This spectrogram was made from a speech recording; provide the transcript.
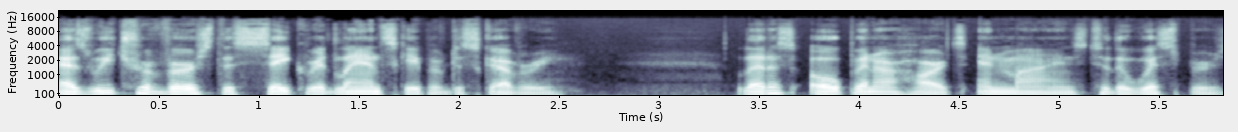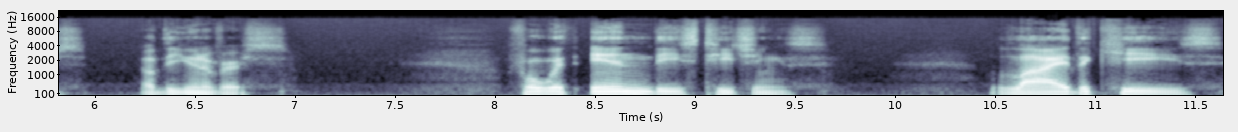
As we traverse the sacred landscape of discovery, let us open our hearts and minds to the whispers of the universe. For within these teachings lie the keys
